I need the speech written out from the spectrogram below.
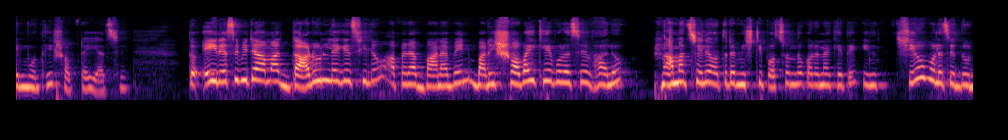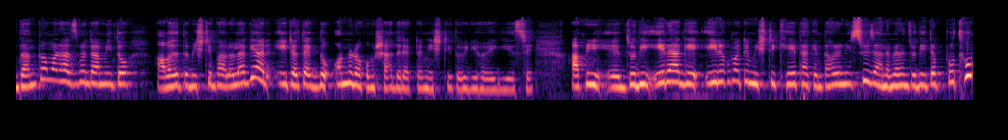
এর মধ্যেই সবটাই আছে। তো এই রেসিপিটা আমার দারুণ লেগেছিল, আপনারা বানাবেন। বাড়ির সবাই খেয়ে বলেছে ভালো। আমার ছেলে অতটা মিষ্টি পছন্দ করে না খেতে, কিন্তু সেও বলেছে, দুর্দান্ত, আমার হাজব্যান্ড আমি তো, আমাদের তো মিষ্টি ভালো লাগে। আর এটা তো একদম অন্যরকম স্বাদের একটা মিষ্টি তৈরি হয়ে গিয়েছে। আপনি যদি এর আগে এইরকম একটা মিষ্টি খেয়ে থাকেন, তাহলে নিশ্চয়ই জানাবেন। যদি এটা প্রথম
